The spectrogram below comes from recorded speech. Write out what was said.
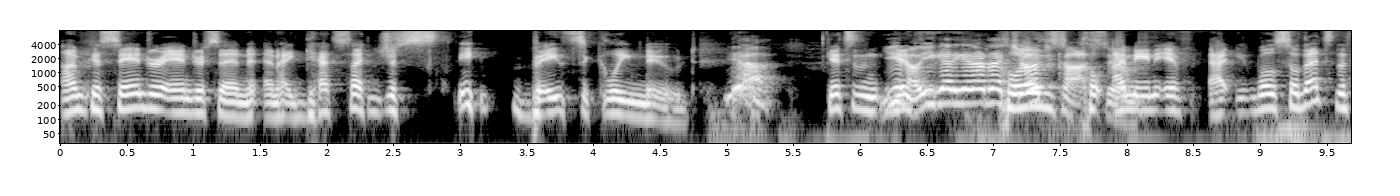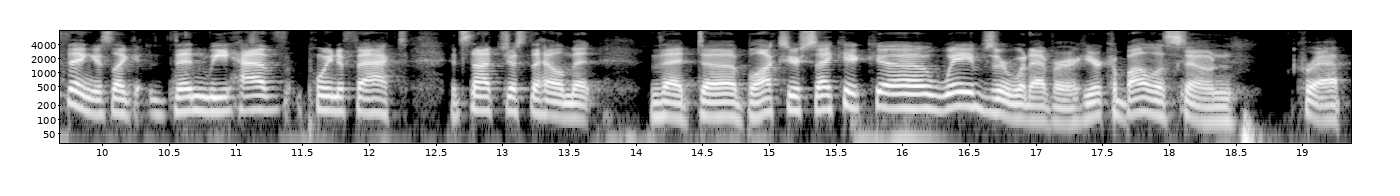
I'm Cassandra Anderson and I guess I just sleep basically nude. Yeah, Gets in, you know, you got to get out of that clothes. judge cl- costume. I mean, if uh, well, so that's the thing. Is like then we have point of fact. It's not just the helmet that uh, blocks your psychic uh, waves or whatever. Your Kabbalah stone crap.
